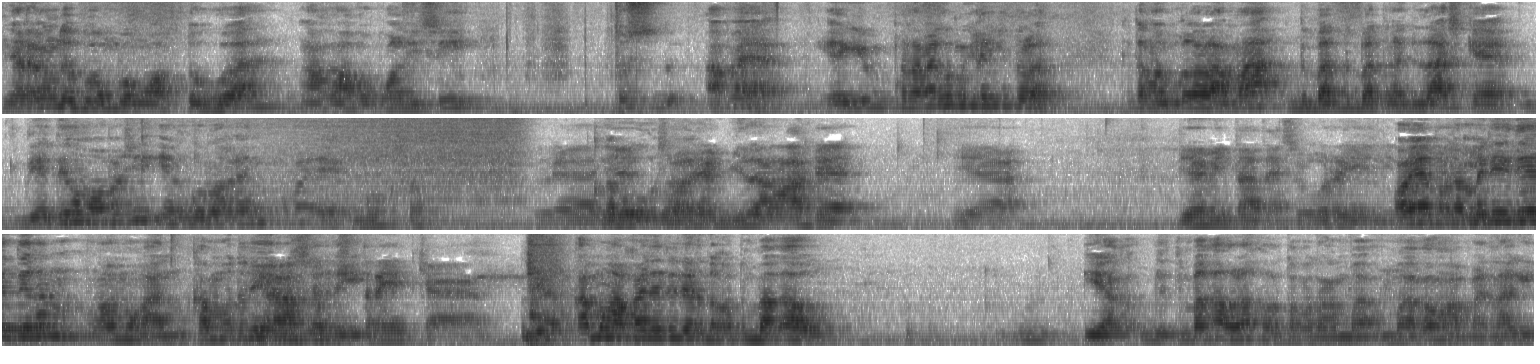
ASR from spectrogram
nyerang udah buang-buang waktu gue ngaku-ngaku polisi terus apa ya ya pertama gue mikir gitu lah kita ngobrol lama debat-debat nggak jelas kayak dia dia ngomong apa sih yang gue marahin apa ya gue kesel Ya, dia kesel? soalnya bilang lah kayak ya dia minta tes urin. oh ya pertama dia gitu. dia dia kan ngomong kan kamu tadi dia langsung straight kan. dia kamu ngapain tadi dari toko tembakau ya beli tembakau lah kalau toko tembakau tembakau ngapain lagi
